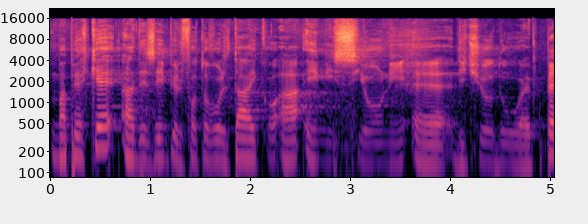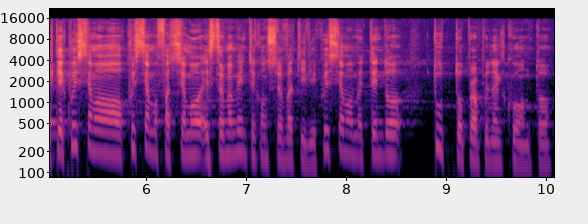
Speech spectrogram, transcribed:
Ma perché ad esempio il fotovoltaico ha emissioni eh, di CO2? Perché qui, stiamo, qui stiamo, siamo estremamente conservativi, qui stiamo mettendo tutto proprio nel conto,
